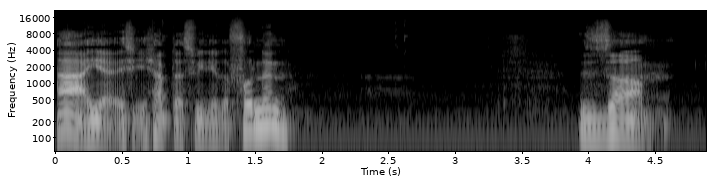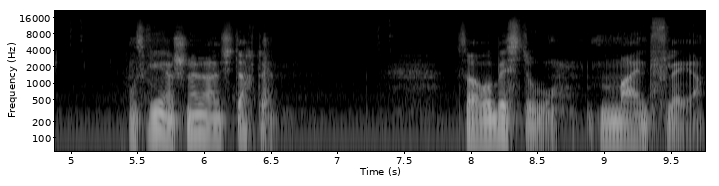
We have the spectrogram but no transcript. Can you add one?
Ah, hier, ich, ich habe das Video gefunden. So. Das ging ja schneller, als ich dachte. So, wo bist du? Mindflayer.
